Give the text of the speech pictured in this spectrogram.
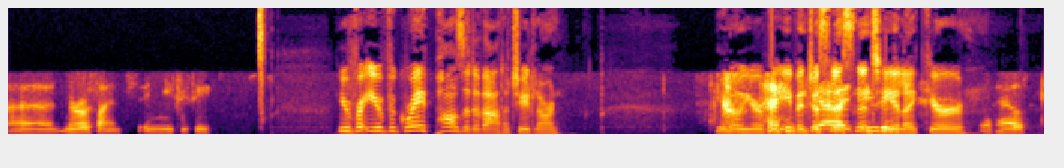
uh, neuroscience in UCC. You've you have a great positive attitude, Lauren. You know, you're even just yeah, listening to you like you're It helped.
